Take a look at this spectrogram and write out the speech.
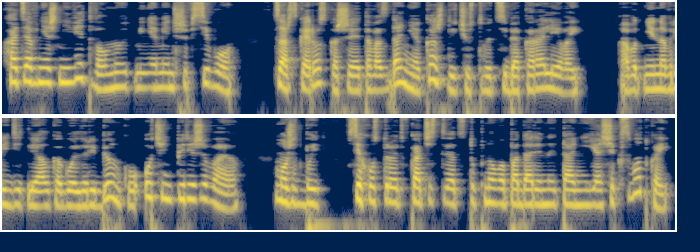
«Хотя внешний вид волнует меня меньше всего. В царской роскоши этого здания каждый чувствует себя королевой. А вот не навредит ли алкоголь ребенку, очень переживаю. Может быть, всех устроит в качестве отступного подаренный Тане ящик с водкой?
